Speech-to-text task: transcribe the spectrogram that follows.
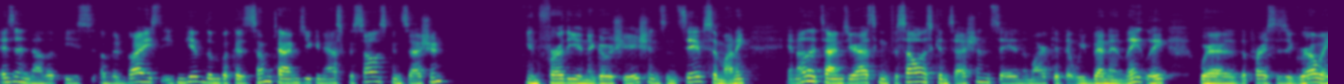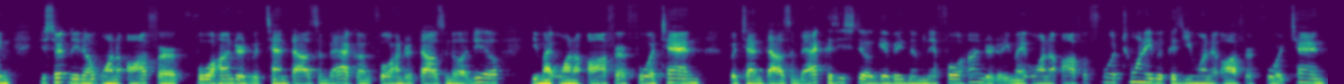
is another piece of advice that you can give them because sometimes you can ask for seller's concession and further your negotiations and save some money. And other times you're asking for seller's concessions, say in the market that we've been in lately, where the prices are growing. You certainly don't want to offer 400 with 10,000 back on $400,000 deal. You might want to offer 410 with 10,000 back because you're still giving them their 400, or you might want to offer 420 because you want to offer 410,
